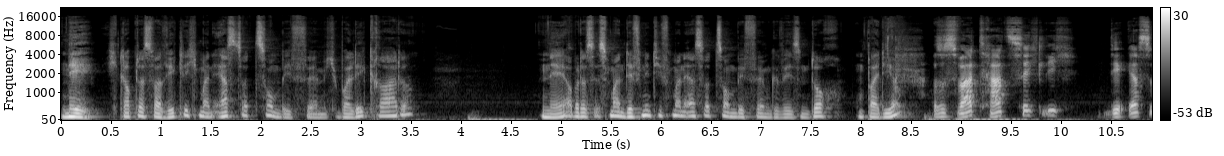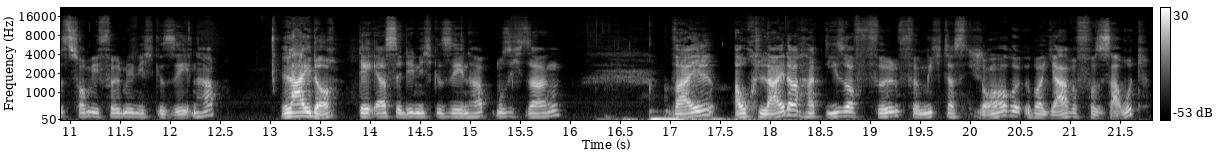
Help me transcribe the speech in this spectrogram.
nee, ich glaube, das war wirklich mein erster Zombie-Film. Ich überlege gerade. Nee, aber das ist mein definitiv mein erster Zombie-Film gewesen. Doch. Und bei dir? Also es war tatsächlich der erste Zombie-Film, den ich gesehen habe. Leider der erste, den ich gesehen habe, muss ich sagen. Weil auch leider hat dieser Film für mich das Genre über Jahre versaut.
